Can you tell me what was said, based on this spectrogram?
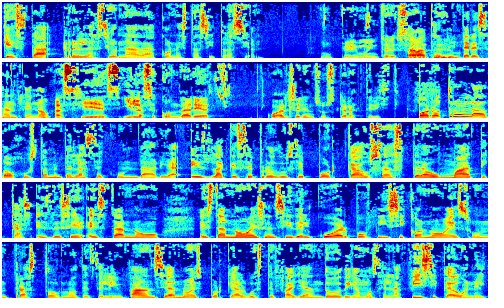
que está relacionada con esta situación. Ok, muy interesante. Está bastante interesante, ¿no? Así es. ¿Y la secundaria, cuáles serían sus características? Por otro lado, justamente la secundaria es la que se produce por causas traumáticas, es decir, esta no esta no es en sí del cuerpo físico, no es un trastorno desde la infancia, no es porque algo esté fallando, digamos, en la física o en, el,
